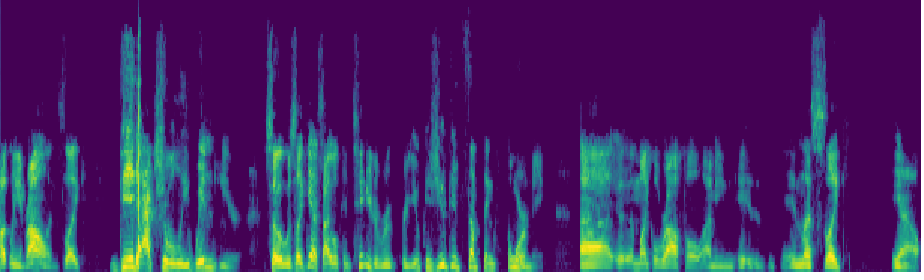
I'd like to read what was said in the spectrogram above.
Utley and Rollins, like did actually win here. So it was like, yes, I will continue to root for you because you did something for me. Uh, Michael Raffl, I mean, it, unless like, you know,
